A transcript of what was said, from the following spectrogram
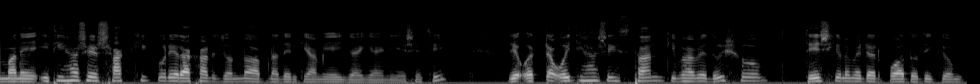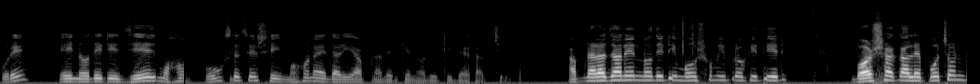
মানে ইতিহাসের সাক্ষী করে রাখার জন্য আপনাদেরকে আমি এই জায়গায় নিয়ে এসেছি। যে একটা ঐতিহাসিক স্থান কীভাবে দুইশো তেইশ কিলোমিটার পথ অতিক্রম করে এই নদীটি যে মহ পৌঁছেছে, সেই মোহনায় দাঁড়িয়ে আপনাদেরকে নদীটি দেখাচ্ছি। আপনারা জানেন নদীটি মৌসুমী প্রকৃতির। বর্ষাকালে প্রচণ্ড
